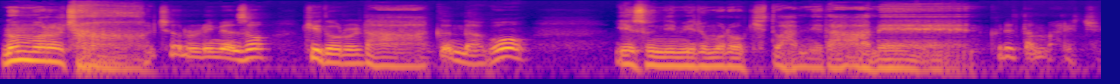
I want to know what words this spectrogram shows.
눈물을 철철 흘리면서 기도를 다 끝나고 예수님 이름으로 기도합니다. 아멘. 그랬단 말이죠.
